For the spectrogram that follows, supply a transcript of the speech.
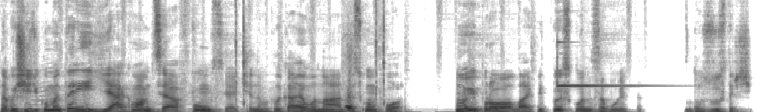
напишіть у коментарі, як вам ця функція, чи не викликає вона дискомфорт. Ну і про лайк підписку не забудьте. До зустрічі!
